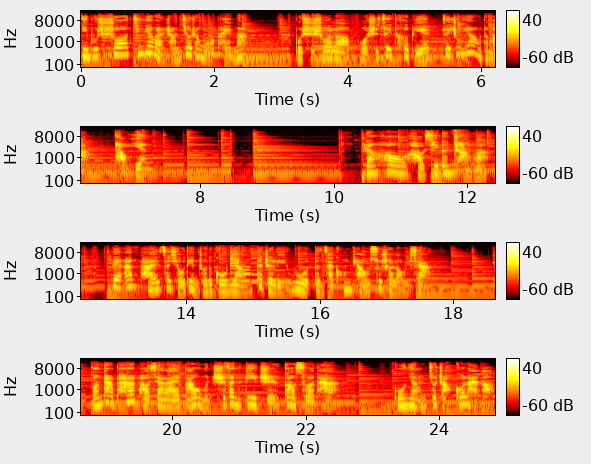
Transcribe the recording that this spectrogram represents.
你不是说今天晚上就让我陪吗？不是说了我是最特别、最重要的吗？讨厌。然后好戏登场了，被安排在九点钟的姑娘带着礼物等在空调宿舍楼下。王大趴跑下来把我们吃饭的地址告诉了他，姑娘就找过来了。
